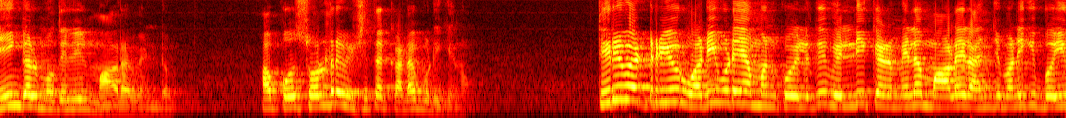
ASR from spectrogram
நீங்கள் முதலில் மாற வேண்டும். அப்போது சொல்கிற விஷயத்த கடைபிடிக்கணும். திருவெற்றியூர் வடிவுடை அம்மன் கோயிலுக்கு வெள்ளிக்கிழமையில் மாலையில் அஞ்சு மணிக்கு போய்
